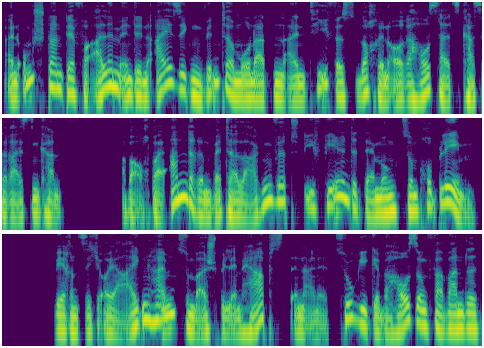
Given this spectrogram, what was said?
Ein Umstand, der vor allem in den eisigen Wintermonaten ein tiefes Loch in eure Haushaltskasse reißen kann. Aber auch bei anderen Wetterlagen wird die fehlende Dämmung zum Problem. Während sich euer Eigenheim zum Beispiel im Herbst in eine zugige Behausung verwandelt,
